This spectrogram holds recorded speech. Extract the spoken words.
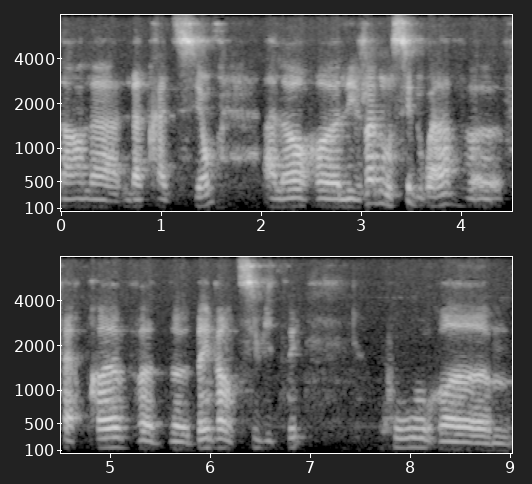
dans la, tradition. Alors, euh, les jeunes aussi doivent euh, faire preuve d'inventivité pour euh,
